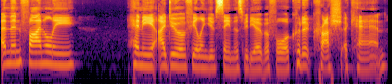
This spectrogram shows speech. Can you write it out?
And then finally, Henny, I do have a feeling you've seen this video before. Could it crush a can?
